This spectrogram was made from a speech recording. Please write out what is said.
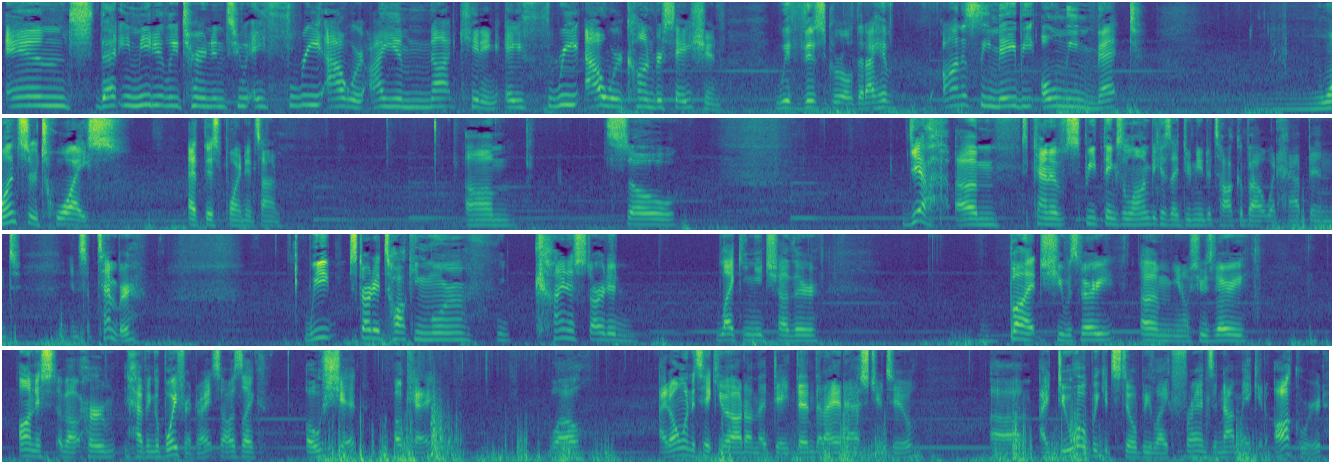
And that immediately turned into a three hour, I am not kidding, a three hour conversation with this girl that I have honestly maybe only met once or twice at this point in time. Um, so yeah, um, to kind of speed things along because I do need to talk about what happened in September we started talking more. We kind of started liking each other. But she was very, um, you know, she was very honest about her having a boyfriend, right? So I was like, oh shit, okay. Well, I don't want to take you out on that date then that I had asked you to. Um, I do hope we could still be like friends and not make it awkward.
